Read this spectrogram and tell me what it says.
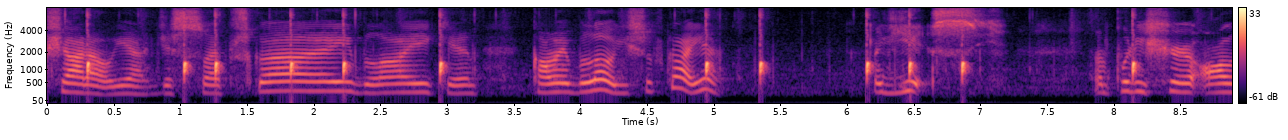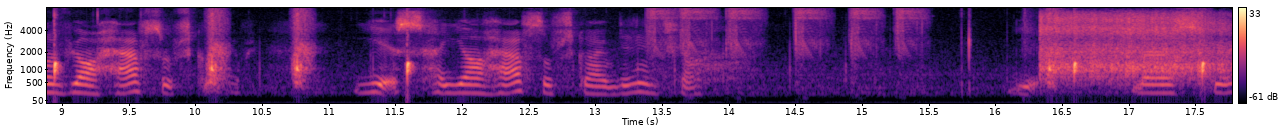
shout out, yeah. Just subscribe, like, and comment below. You subscribe, yeah. Yes. I'm pretty sure all of y'all have subscribed. Yes, y'all have subscribed, didn't y'all? Yes. Master.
